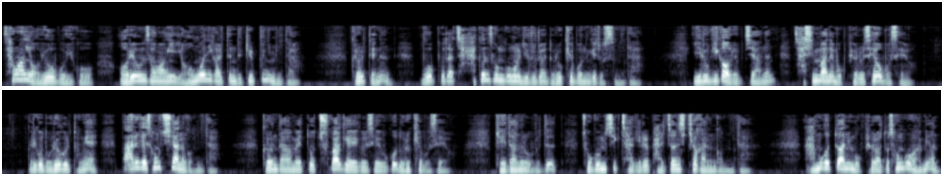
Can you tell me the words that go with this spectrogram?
상황이 어려워 보이고 어려운 상황이 영원히 갈 듯 느낄 뿐입니다. 그럴 때는 무엇보다 작은 성공을 이루려 노력해 보는 게 좋습니다. 이루기가 어렵지 않은 자신만의 목표를 세워보세요. 그리고 노력을 통해 빠르게 성취하는 겁니다. 그런 다음에 또 추가 계획을 세우고 노력해 보세요. 계단을 오르듯 조금씩 자기를 발전시켜 가는 겁니다. 아무것도 아닌 목표라도 성공하면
